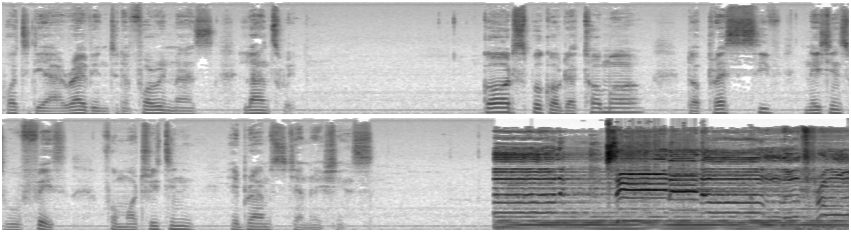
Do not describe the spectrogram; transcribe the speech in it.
what they are arriving to the foreigners' lands, with. God spoke of the turmoil the oppressive nations will face for maltreating Abraham's generations. On the throne,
